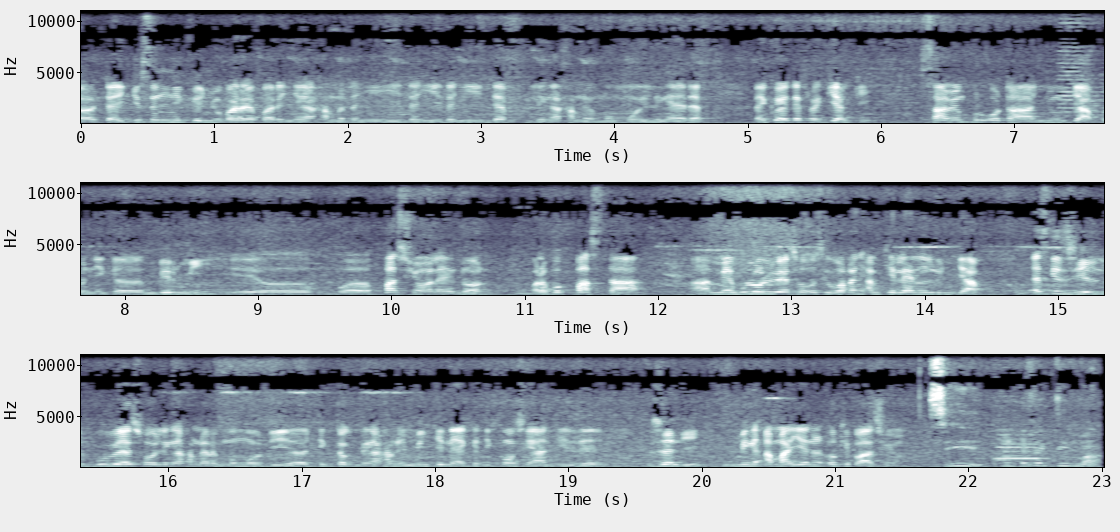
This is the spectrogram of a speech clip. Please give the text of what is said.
euh, tey gis nañ ni que ñu bëree bëri ñi nga xam ne dañuy dañuy dañuy def li nga xam ne moom mooy li ngay def. dañ koy def rek yem ci sans même pour autant ñu jàpp ni que mbir mi euh, passion lay doon wala boog passe temps ah, mais bu loolu weesoo aussi war nañu am ci lenn lu ñu jàpp est-ce que Gilles bu weesoo li nga xam ne rek moom moo di euh, TikTok bi nga xam ne mi ngi ci nekk di conscientiser jeunes yi mi ngi amaat yeneen occupation si mhm. effectivement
